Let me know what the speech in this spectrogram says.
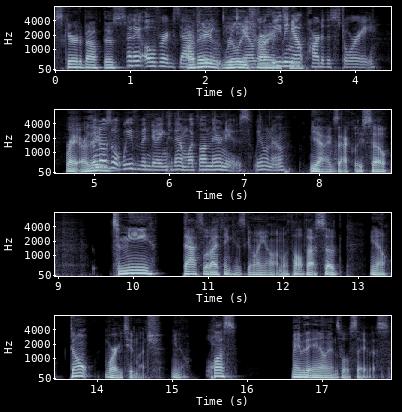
scared about this? Are they over exaggerating Are they really details or leaving to- out part of the story? Right? Are they? Who knows what we've been doing to them? What's on their news? We don't know. Yeah, exactly. So to me, that's what I think is going on with all that. So, you know, don't worry too much, you know. Yeah. Plus, maybe the aliens will save us.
